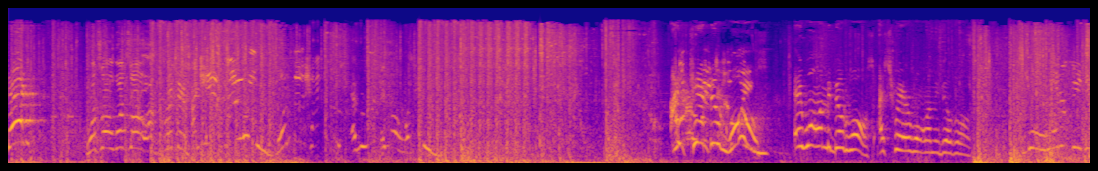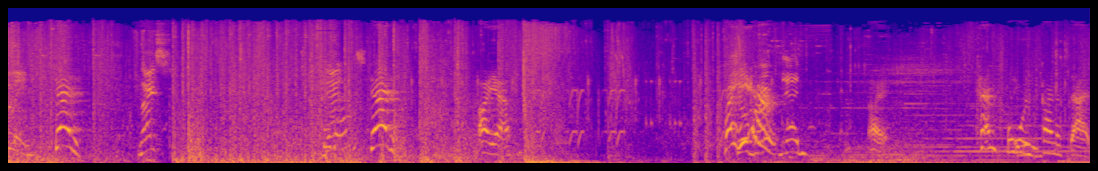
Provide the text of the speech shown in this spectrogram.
Dead! What's low? What's low? Uh, Right there. I can't move. What the heck? Everybody go away. I can't build walls. It won't let me build walls. I swear it won't let me build walls. Bro, what are we doing? Dead! Nice. Dead. Dead! Oh yeah. Right Shield here! Dead. Alright. 10-4 is kind of sad.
